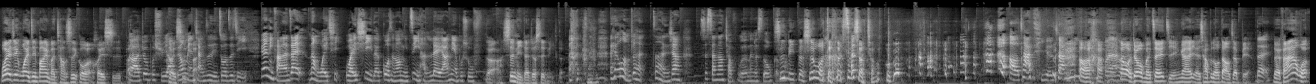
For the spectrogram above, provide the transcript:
我已经我已经帮你们尝试过会失败，对啊，就不需要，不用勉强自己做自己，因为你反而在那种维系维系的过程中，你自己很累啊，你也不舒服。对啊，是你的就是你的，哎、为什么就很这很像是三张巧福的那个 slogan？是你的，是我的，三小乔布。好差题了，差题。好啊，那。我觉得我们这一集应该也差不多到这边。对，对，反正我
